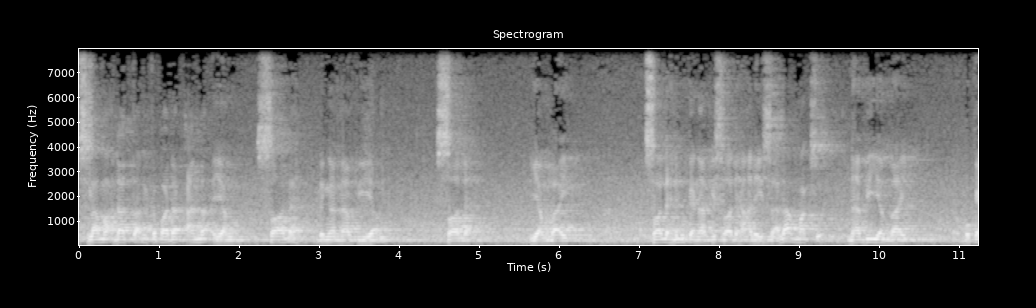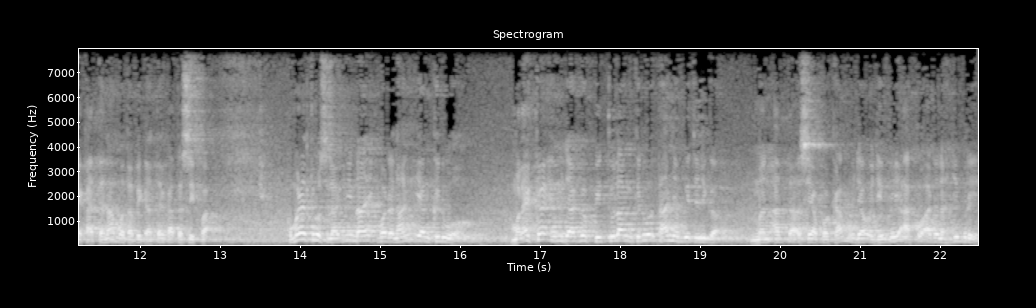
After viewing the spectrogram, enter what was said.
Selamat datang kepada anak yang saleh dengan nabi yang saleh yang baik. Saleh ni bukan Nabi Saleh alaihi salam maksud nabi yang baik. Bukan kata nama tapi kata kata sifat. Kemudian terus lagi naik kepada langit yang kedua. Malaikat yang menjaga pintu langit kedua tanya begitu juga. Man anta siapa kamu? Jawab Jibril, aku adalah Jibril.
